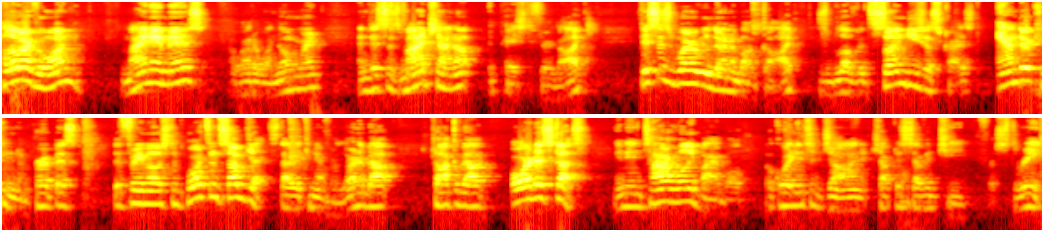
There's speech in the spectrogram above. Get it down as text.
Hello everyone, my name is Awadawa Nomrin, and this is my channel, It Pays to Fear God. This is where we learn about God, His beloved Son Jesus Christ, and their kingdom purpose, the three most important subjects that we can ever learn about, talk about, or discuss in the entire Holy Bible, according to John chapter 17, verse 3.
